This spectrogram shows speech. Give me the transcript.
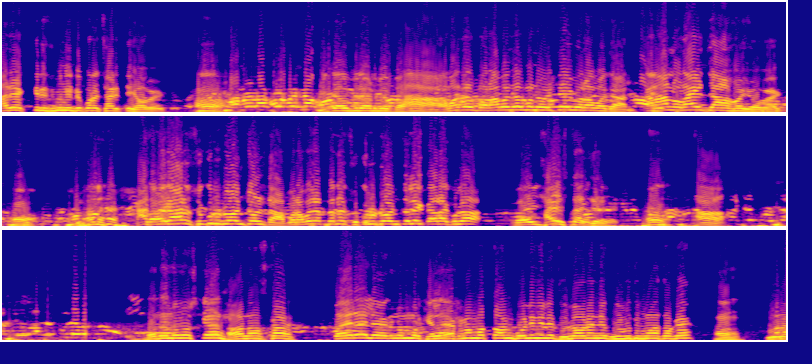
আর একত্রিশ মিনিট পরে ছাড়তে হবে। হ্যাঁ। এটাও বিরাট ব্যাপার। হ্যাঁ আমাদের বড়া বাজার মানে ওইটাই বড়া বাজার কারা লড়াই যা হয়। হবে আজকে আর সুকুরুটো অঞ্চলটা বড়া বাজার তো সুকুরুটো অঞ্চলে কারাগুলা হাইস্ট আছে। হ্যাঁ। হ্যাঁ। দাদা নমস্কার। হ্যাঁ নমস্কার। এক নম্বর খেলা। এক নম্বর তো আমি বলি দিলি ধুলো নিয়ে বিভূতি মহাতকে হ্যাঁ। মানে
